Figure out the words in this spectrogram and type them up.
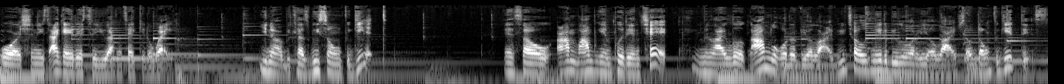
Or Shanese, I gave this to you, I can take it away. You know, because we soon forget. And so I'm I'm getting put in check. I mean, like, look, I'm Lord of your life. You chose me to be Lord of your life, so don't forget this.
